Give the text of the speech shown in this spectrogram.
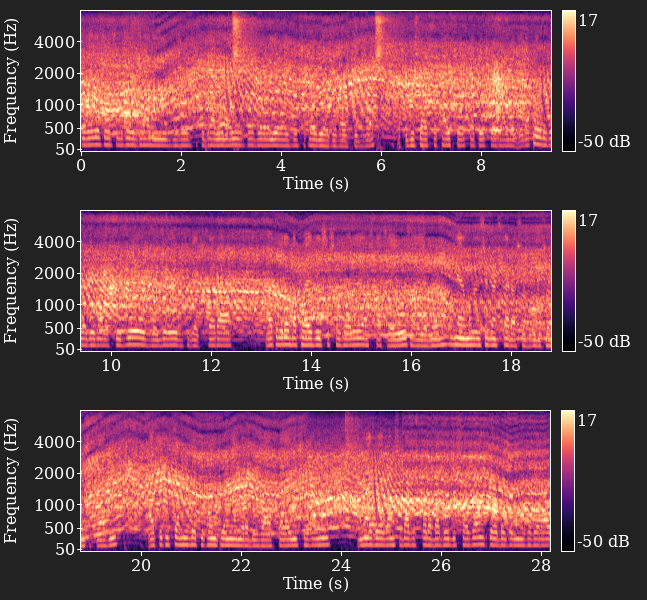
powiedzieć, że się że grali, że się grali na już, żeby Lila już przychodził nagrywał w tej grze. Później się szukajcie, ostatnio się na pewno będzie nagrywało kurzy, żeby, że Dextera. Ale to będą chyba pojedyncze sezony, ostatnie już, ale nie wiem. Nie no, może jeszcze Gangstera się drugi człowiek się pojawi. Ale póki co muzyki pewnie planujemy robić za kolejnych sezonów. Mam nadzieję, że Wam się bardzo spodoba drugi sezon, który będzie miał zawierał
